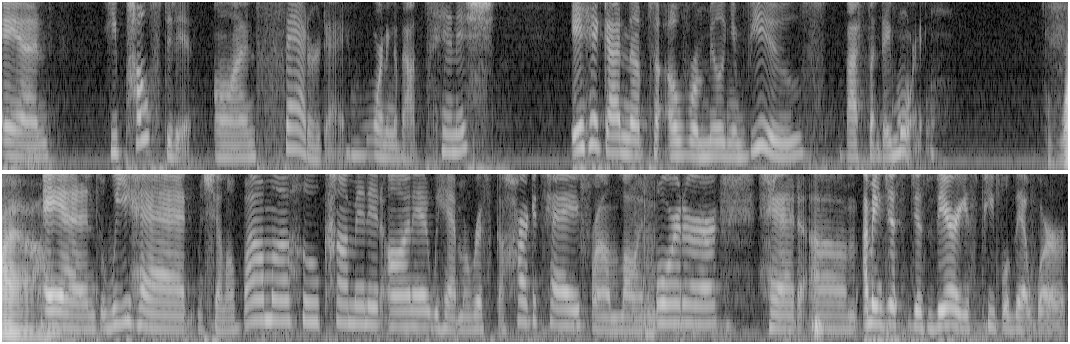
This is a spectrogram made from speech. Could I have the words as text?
and he posted it on Saturday morning about 10 ish. It had gotten up to over a million views by Sunday morning. Wow. And we had Michelle Obama who commented on it. We had Mariska Hargitay from Law and Order. Had um, I mean just just various people that were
